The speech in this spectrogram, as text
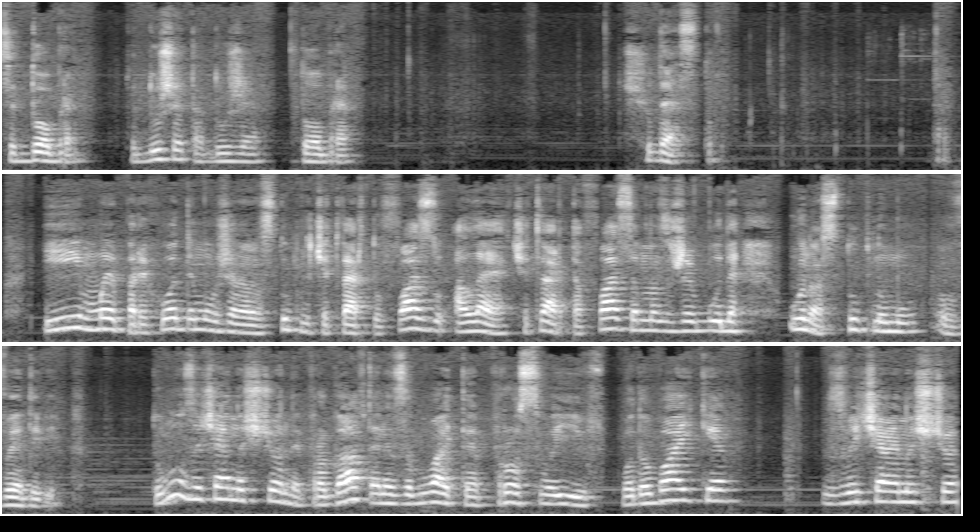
Це добре. Це дуже та дуже добре. Чудесно. Так. І ми переходимо вже на наступну четверту фазу, але четверта фаза в нас вже буде у наступному видиві. Тому, звичайно, що не прогавте, не забувайте про свої вподобайки. Звичайно, що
